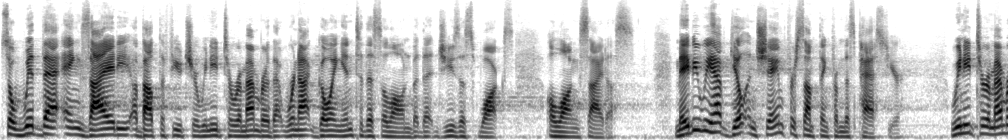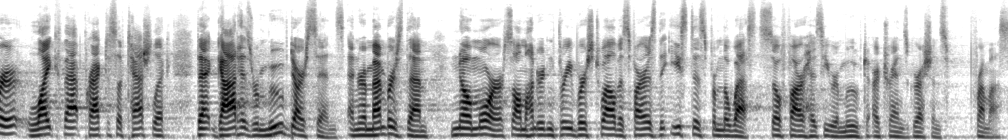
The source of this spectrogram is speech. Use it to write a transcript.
So, with that anxiety about the future, we need to remember that we're not going into this alone, but that Jesus walks alongside us. Maybe we have guilt and shame for something from this past year. We need to remember, like that practice of Tashlich, that God has removed our sins and remembers them no more. Psalm 103, verse 12 As far as the east is from the west, so far has He removed our transgressions from us.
